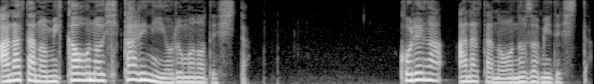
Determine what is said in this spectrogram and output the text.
あなたの御顔の光によるものでした。これがあなたのお望みでした。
